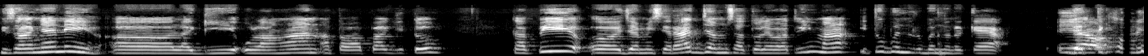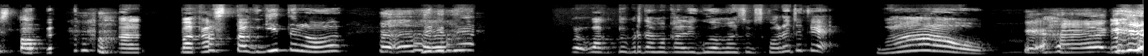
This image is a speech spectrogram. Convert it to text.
Misalnya nih eh, lagi ulangan atau apa gitu. Tapi eh, jam istirahat jam 1 lewat 5 itu bener-bener kayak Iya, Detik- langsung di stop. bakal, bakal stop gitu loh. Jadi gue waktu pertama kali gue masuk sekolah tuh kayak wow Kayak, "Hah?" gitu.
